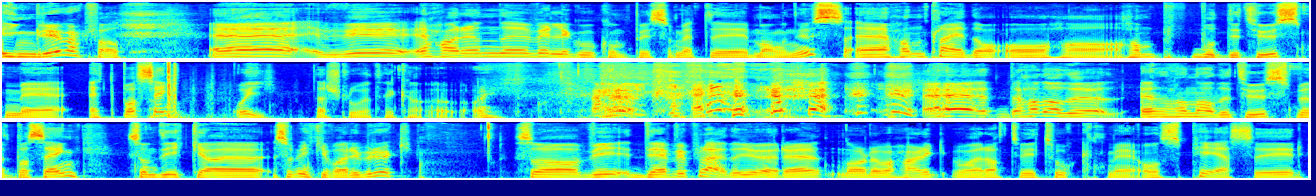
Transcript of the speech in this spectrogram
yngre i hvert fall. Eh, vi, jeg har en eh, veldig god kompis som heter Magnus. Eh, han pleide å ha Han bodde i et hus med et basseng. Oi, der slo jeg til Oi. eh, han, hadde, han hadde et hus med et basseng som, ikke, som ikke var i bruk. Så vi, det vi pleide å gjøre når det var helg, var at vi tok med oss PC-er,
